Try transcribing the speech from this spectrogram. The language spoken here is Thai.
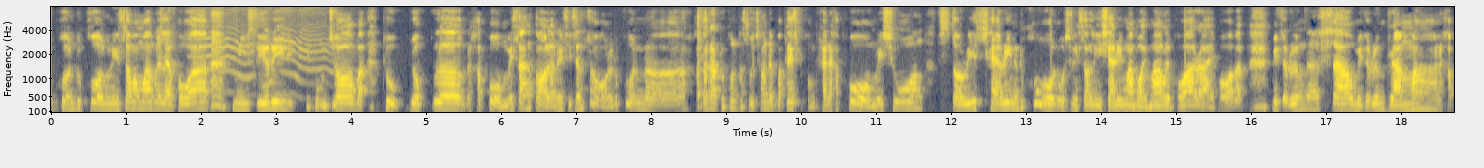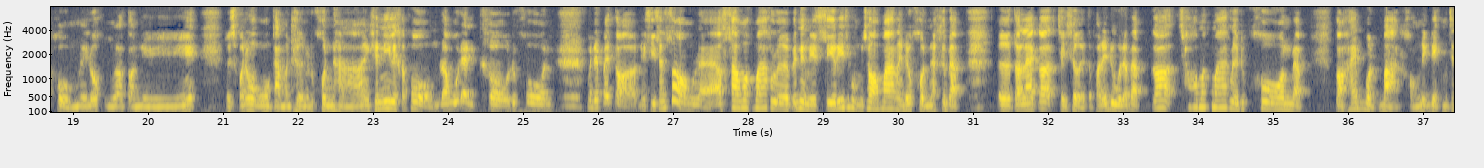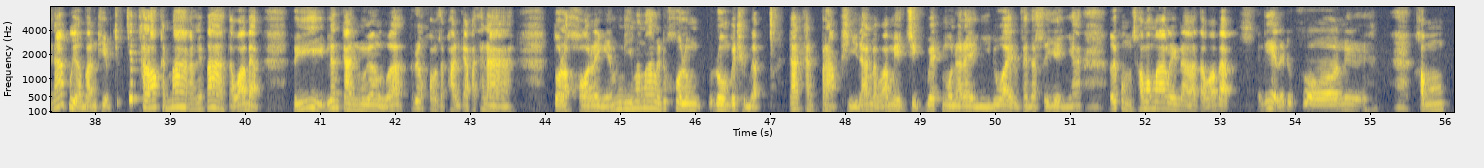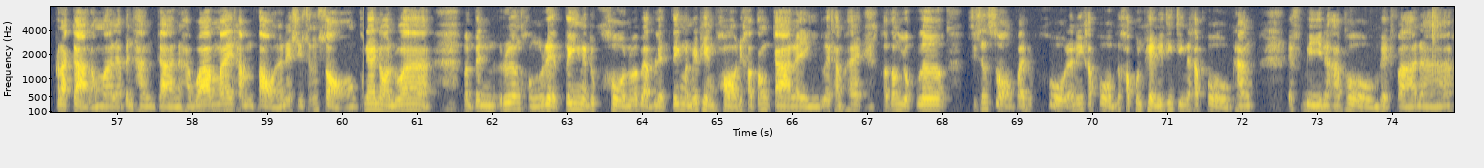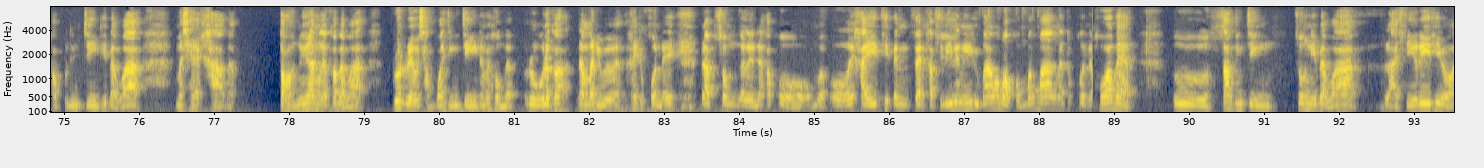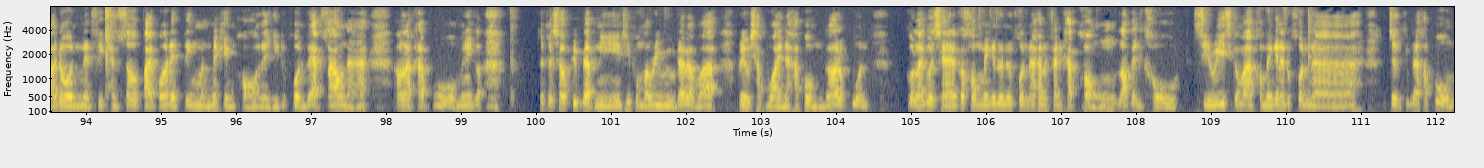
ทุกคนทุกคนวันนี้เศร้ามากๆเลยแหละ เพราะว่ามีซีรีส์ที่ผมชอบอะถูกยกเลิกนะครับผมไม่สร้างต่อแล้วในซีซั่นสองแล้วทุกคนนะขอต้อนรับทุกคนเข้าสู่ช่อง The Bucket List ของใครนะครับผมในช่วง Story Sharing นะทุกคนโอ้ช่วงนี้ Story Sharing มาบ่อยมากเลยเพราะว่าอะไร เพราะว่าแบบมีแต่เรื่องน่าเศร้ามีแต่เรื่องดราม่านะครับผมในโลกของเราตอนนี้ โดยเฉพาะในวงการบันเทิงนะทุกคนหาอย่างเช่นนี้เลยครับผมลาวูดแอนด์โคทุกคนไม่ได้ไปต่อในซีซั่นสองแล้วเศร้ามากๆเลยเป็นหนึ่งในซีรีส์ที่ผมชอบมากมากเลยทุกคนนะคือแบบเออตอนแรกก็เฉยๆแต่พอได้ดูแล้วแบบก็ชอบมากๆเลยทุกคนแบบต่อให้บทบาทของเด็ก ๆ มันจะน่าเบื่อบางทีแบจุ๊บจิ๊บทะเลาะกันบ้างอะไรบ้าง แต่ว่าแบบเฮ้ยเรื่องการเมืองหรือว่าเรื่องความสัมพันธ์การพัฒนาตัวละครอะไรอย่างเงี้ยมันดีมากๆเลยทุกคนรวมรวมไปถึงแบบด้านการปราบผีด้านแบบว่าเมจิกเวทมนต์อะไรอย่างงี้ด้วยแฟนตาซีอย่างเงี้ยเอ้ยผมชอบมากๆเลยนะ แต่ว่าแบบที่เห็นเลยทุกคนนี่ เขาประกาศออกมาแล้วเป็นทางการนะครับว่าไม่ทำต่อแล้วในซีซั่นสองแน่นอนว่ามันเป็นเรื่องของเรตติ้งนะทุกคนว่าแบบเรตติ้งมันไม่เพียงพอที่เขาต้องการอะไรอย่างนี้ก็เลยทำให้เขาต้องยกเลิกซีซั่นสองไปทุกคนอันนี้ครับผมต้องขอบคุณเพจนี้จริง ๆ นะครับผมทาง FB นะครับผมเพจฟ้านะ ขอบคุณจริง ๆ ที่แบบว่ามาแชร์ข่าวแบบต่อเนื่องแล้วก็แบบว่า รวดเร็วฉับไวจริงๆทำให้ผมแบบรู้แล้วก็นำมาดูให้ทุกคนได้รับชมกันเลยนะครับผมแบบโอ้ยใครที่เป็นแฟนคลับซีรีส์เรื่องนี้อยู่บ้างมาบอกผมบ้างๆนะทุกคนนะเพราะว่าแบบเออเศร้าจริง ๆ ช่วงนี้แบบว่าหลายซีรีส์ที่แบบว่าโดน Netflix cancel ไปเพราะเรตติ้งมันไม่เพียงพออะไรอย่างงี้ทุกคนก็แอบเศร้านะ เอาล่ะครับผมยังไงก็ถ้าเกิดชอบคลิปแบบนี้ที่ผมมารีวิวได้แบบว่าเร็วฉับไวนะครับผมก็รบกวน กดไลค์กดแชร์แล้วก็คอมเมนต์กันด้วยทุกคนนะถ้าเป็นแฟนคลับของ Lock and Co Series ก็มาคอมเมนต์กันนะทุกคนนะ เจอกันคลิปหน้าครับผม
